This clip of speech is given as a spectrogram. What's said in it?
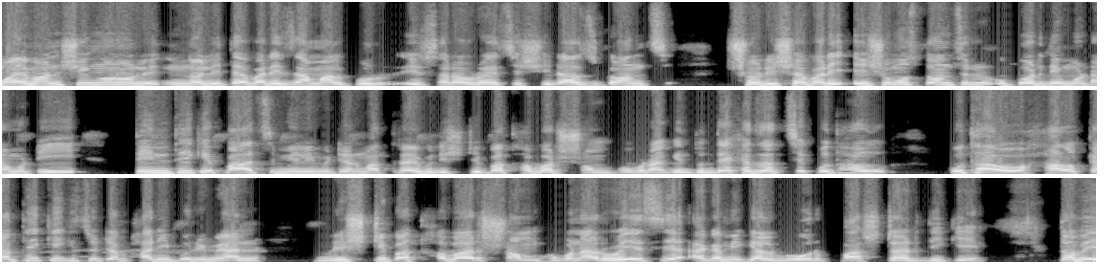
ময়মনসিংহ নলিতাবাড়ি, জামালপুর, এছাড়াও রয়েছে সিরাজগঞ্জ, সরিষাবাড়ি। এই সমস্ত অঞ্চলের উপর দিয়ে মোটামুটি তিন থেকে পাঁচ মিলিমিটার মাত্রায় বৃষ্টিপাত হবার সম্ভাবনা। কিন্তু দেখা যাচ্ছে কোথাও কোথাও হালকা থেকে কিছুটা ভারী পরিমাণ বৃষ্টিপাত হবার সম্ভাবনা রয়েছে আগামীকাল ভোর পাঁচটার দিকে। তবে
